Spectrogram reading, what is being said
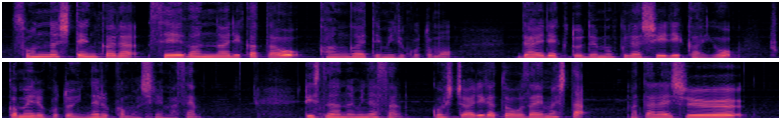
そんな視点から請願のあり方を考えてみることもダイレクトデモクラシー理解を深めることになるかもしれません。リスナーの皆さんご視聴ありがとうございました。また来週。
